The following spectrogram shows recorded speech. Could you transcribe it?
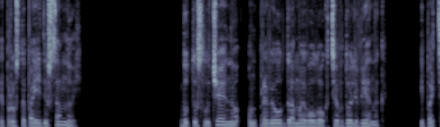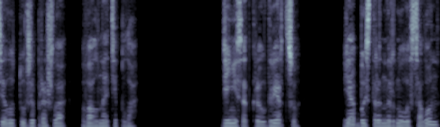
«Ты просто поедешь со мной». Будто случайно он провел до моего локтя вдоль венок, и по телу тут же прошла волна тепла. Денис открыл дверцу, я быстро нырнула в салон.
